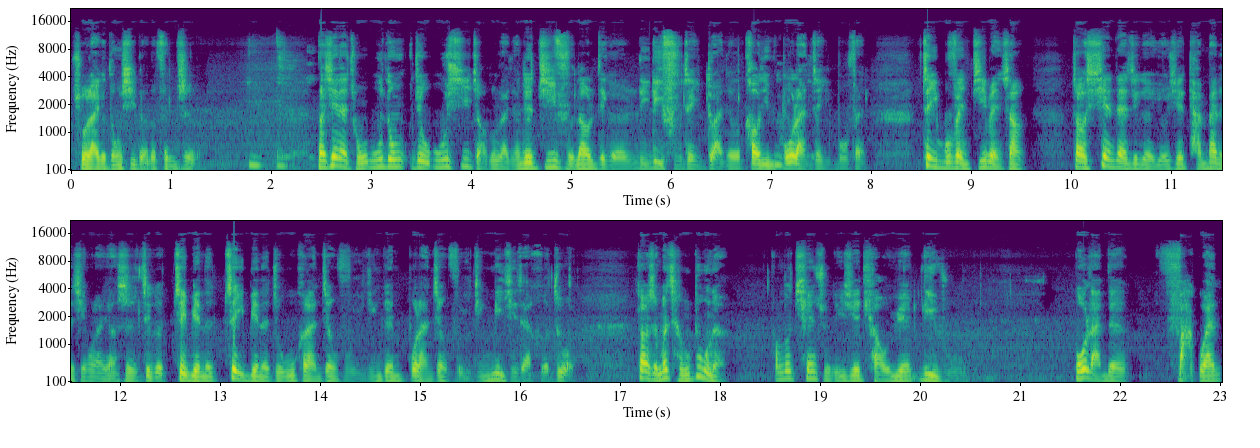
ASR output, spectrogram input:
出来一个东西德的分治了。那现在从乌东就乌西角度来讲，就基辅到这个利利弗这一段，就是靠近波兰这一部分，这一部分基本上照现在这个有一些谈判的情况来讲，是这个这边的这边的就乌克兰政府已经跟波兰政府已经密切在合作了，到什么程度呢？他们都签署了一些条约，例如波兰的。法官，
